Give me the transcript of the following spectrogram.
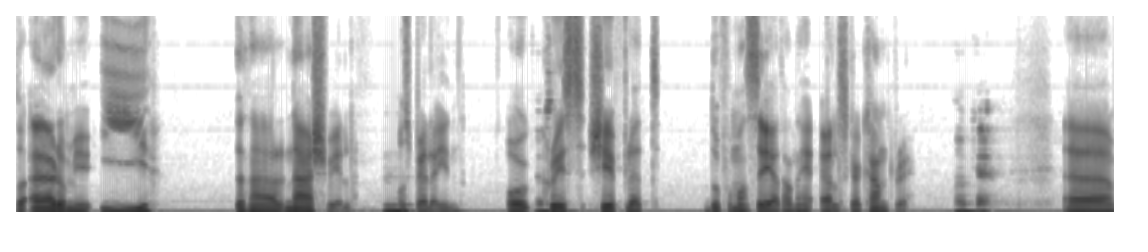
Då är de ju i den här Nashville Mm. och spelar in. Och. Chris Shiflett, då får man se att han är, älskar country. Okej. Eh,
